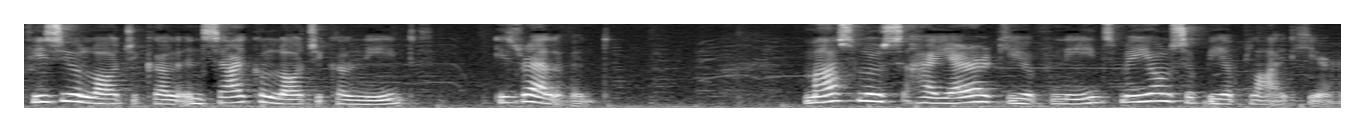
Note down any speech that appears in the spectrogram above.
physiological and psychological needs is relevant. Maslow's hierarchy of needs may also be applied here.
